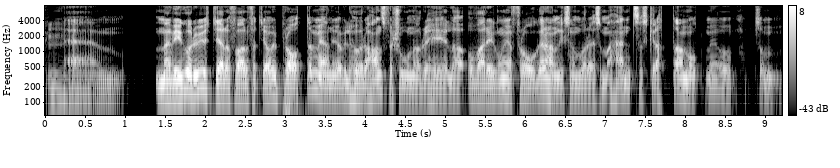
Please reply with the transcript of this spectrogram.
Mm. Ehm, men vi går ut i alla fall för att jag vill prata med honom och jag vill höra hans version av det hela. Och varje gång jag frågar han liksom vad det är som har hänt så skrattar han åt mig och som,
